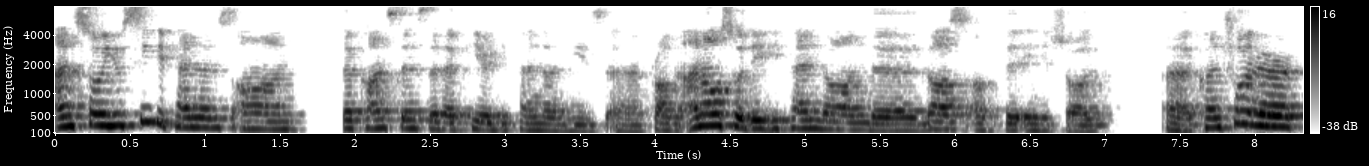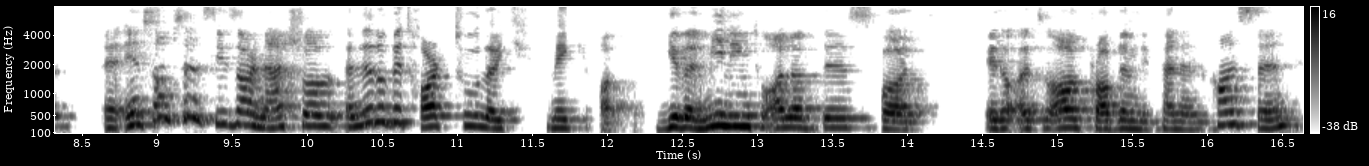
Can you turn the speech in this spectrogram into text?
And so you see dependence on the constants that appear depend on these uh, problems. And also they depend on the loss of the initial uh, controller. Uh, in some sense, these are natural, a little bit hard to like make, uh, give a meaning to all of this, but it, it's all problem dependent constant.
